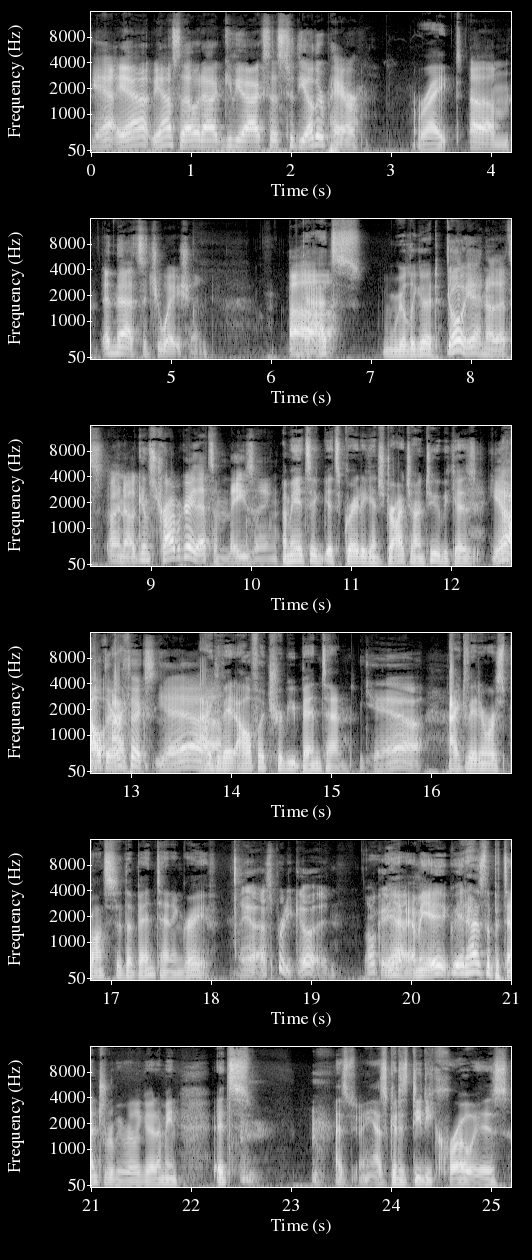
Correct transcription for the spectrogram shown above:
Yeah, yeah, yeah. So that would uh, give you access to the other pair. right? Um, in that situation. Uh, That's really good. Oh yeah, no, that's I know against Tribe that's amazing. I mean, it's a, it's great against Drytron too because Yeah, all their act- effects. Yeah, activate Alpha Tribute Ben 10. Yeah, Activate in response to the Ben 10 engrave. yeah, that's pretty good. Okay, Yeah, yeah, I mean, it, it has the potential to be really good. I mean, it's as I mean, as good as DD Crow is.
